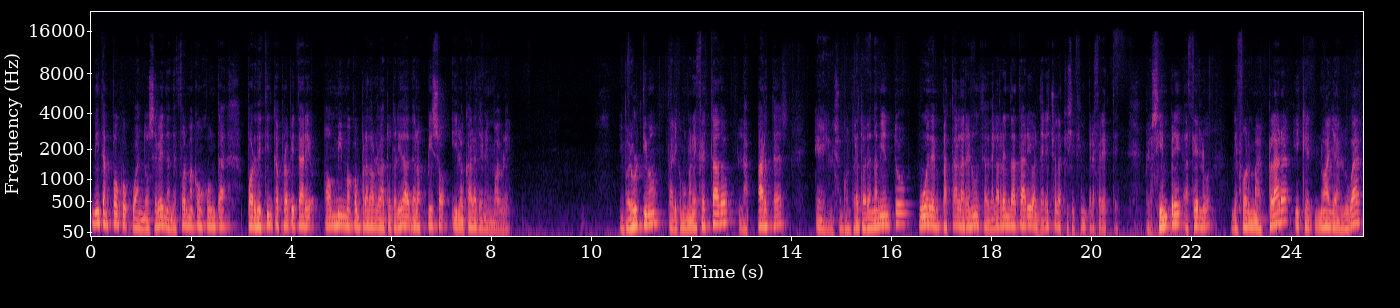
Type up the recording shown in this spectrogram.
ni tampoco cuando se vendan de forma conjunta por distintos propietarios a un mismo comprador la totalidad de los pisos y locales de un inmueble. Y por último, tal y como manifestado, las partes en su contrato de arrendamiento pueden pactar la renuncia del arrendatario al derecho de adquisición preferente, pero siempre hacerlo de forma clara y que no haya lugar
